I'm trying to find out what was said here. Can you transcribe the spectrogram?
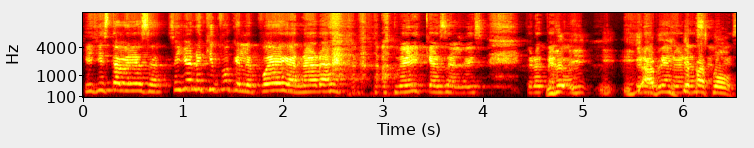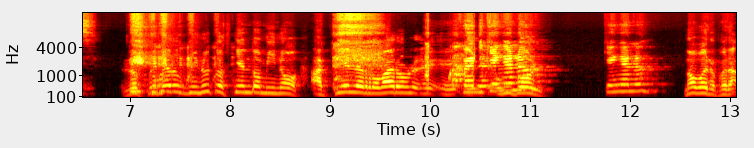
¿Qué dijiste, Vanessa? Soy yo un equipo que le puede ganar a América San Luis. Creo que y, a ver, ¿qué pasó? Los primeros minutos, ¿quién dominó? ¿A quién le robaron eh, eh ¿quién ganó? ¿Quién ganó? No, bueno, pero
